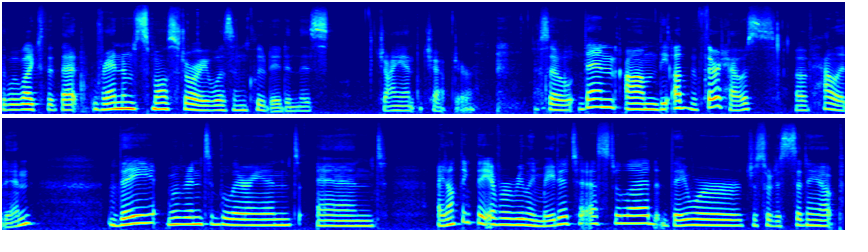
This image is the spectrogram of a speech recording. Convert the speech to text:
really liked that that random small story was included in this giant chapter. So then, um, the other, the third house of Haladin, they move into Beleriand, and I don't think they ever really made it to Estolad. They were just sort of setting up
